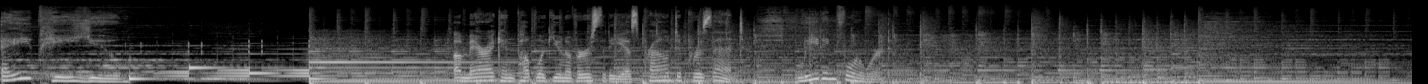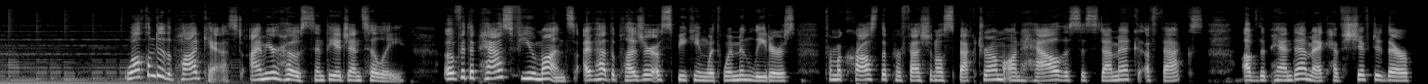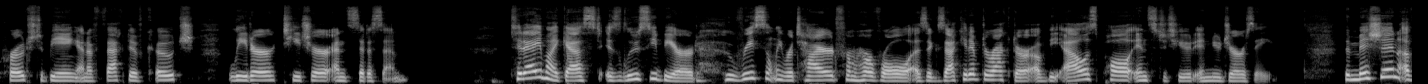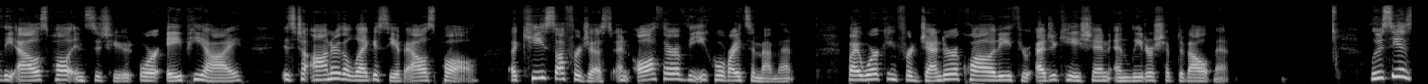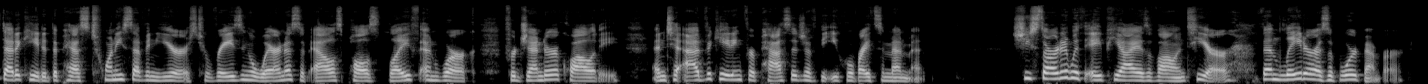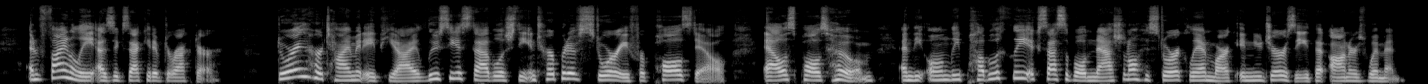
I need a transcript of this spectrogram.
APU. American Public University is proud to present Leading Forward. Welcome to the podcast. I'm your host, Cynthia Gentili. Over the past few months, I've had the pleasure of speaking with women leaders from across the professional spectrum on how the systemic effects of the pandemic have shifted their approach to being an effective coach, leader, teacher, and citizen. Today, my guest is Lucy Beard, who recently retired from her role as executive director of the Alice Paul Institute in New Jersey. The mission of the Alice Paul Institute, or API, is to honor the legacy of Alice Paul, a key suffragist and author of the Equal Rights Amendment, by working for gender equality through education and leadership development. Lucy has dedicated the past 27 years to raising awareness of Alice Paul's life and work for gender equality and to advocating for passage of the Equal Rights Amendment. She started with API as a volunteer, then later as a board member, and finally as executive director. During her time at API, Lucy established the interpretive story for Paulsdale, Alice Paul's home, and the only publicly accessible National Historic Landmark in New Jersey that honors women.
